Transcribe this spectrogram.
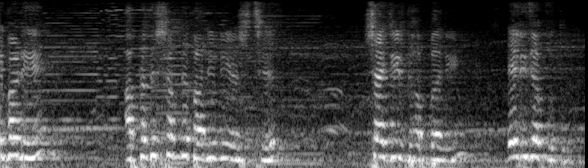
এবারে আপনাদের সামনে বানিয়ে নিয়ে আসছে সাইজির ধাব্বানি এলিজা পুতুল।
